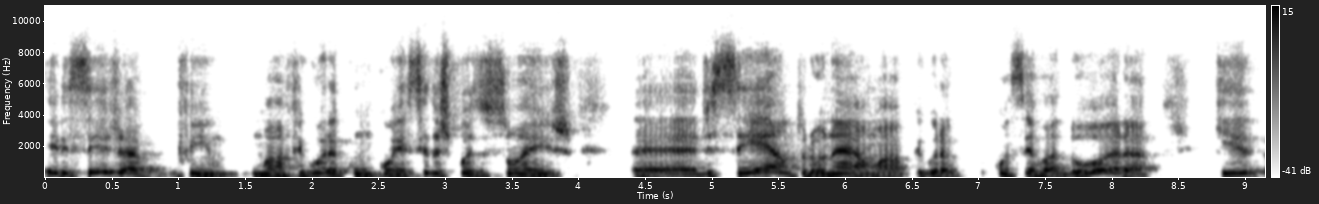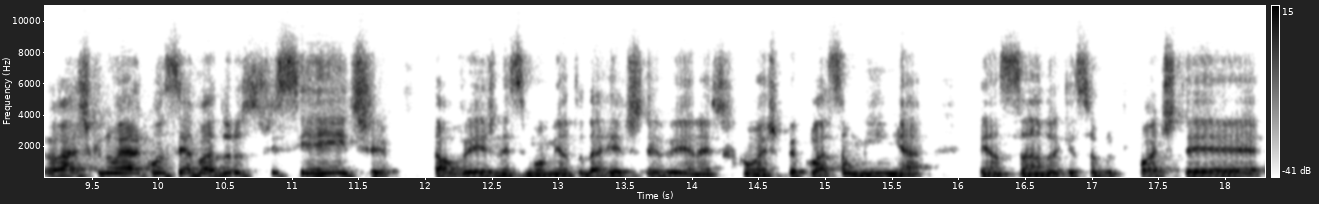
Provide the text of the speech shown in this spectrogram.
ele seja, enfim, uma figura com conhecidas posições é, de centro, né, uma figura conservadora, que eu acho que não era conservador o suficiente, talvez, nesse momento da Rede TV. Né? Isso ficou uma especulação minha, pensando aqui sobre o que pode ter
